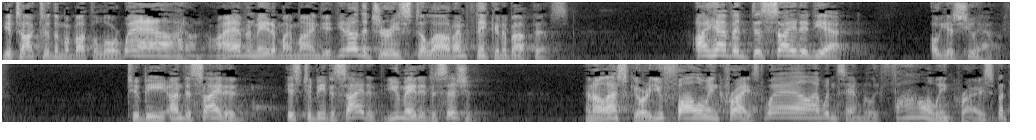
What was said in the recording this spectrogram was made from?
You talk to them about the Lord. Well, I don't know. I haven't made up my mind yet. You know, the jury's still out. I'm thinking about this. I haven't decided yet. Oh, yes, you have. To be undecided is to be decided. You made a decision. And I'll ask you, are you following Christ? Well, I wouldn't say I'm really following Christ, but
